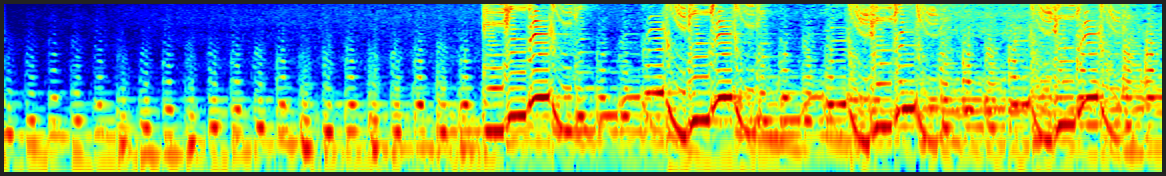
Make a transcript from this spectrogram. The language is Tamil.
Thank you.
